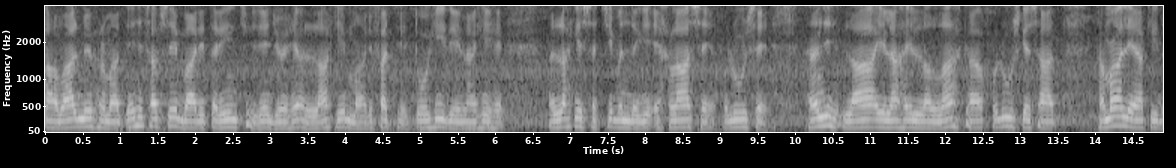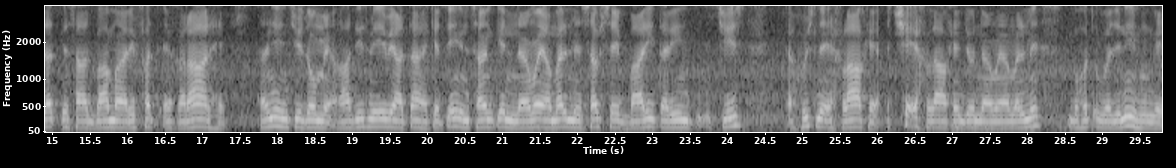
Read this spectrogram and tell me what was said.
اعمال میں فرماتے ہیں، سب سے باری ترین چیزیں جو ہے اللہ کی معرفت ہے، توحید الہی ہے۔ اللہ کی سچی بندگی اخلاص ہے، خلوص ہے۔ ہاں جی لا الہ الا اللہ کا خلوص کے ساتھ، کمال عقیدت کے ساتھ بامعرفت اقرار ہے۔ ہاں جی ان چیزوں میں حادث میں یہ بھی آتا ہے کہتے ہیں انسان کے نام عمل میں سب سے باری ترین چیز حسن اخلاق ہے، اچھے اخلاق ہیں جو نام عمل میں بہت وزنی ہوں گے۔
